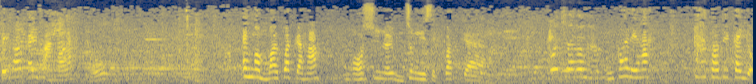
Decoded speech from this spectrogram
俾翻鸡饭我啦，好，诶，我唔爱骨噶吓，我孙女唔中意食骨噶。唔该你吓。加多啲鸡肉。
